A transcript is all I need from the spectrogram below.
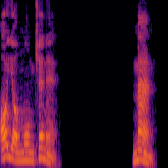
آیا ممکنه من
